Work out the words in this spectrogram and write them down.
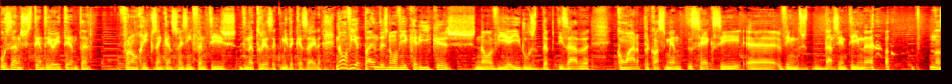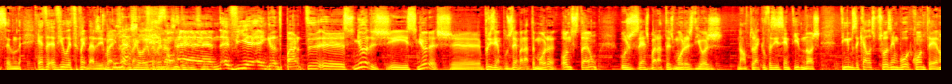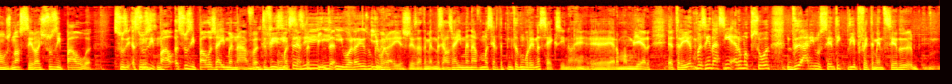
os anos 70 e 80 foram ricos em canções infantis de natureza comida caseira. Não havia pandas, não havia caricas, não havia ídolos da petizada com ar precocemente sexy eh, vindos da Argentina. Não sei onde é. da- a Violeta vem da Argentina. Bem, a Violeta vem da Bom, Argentina, sim. eh, havia em grande parte eh, senhores e senhoras. eh, por exemplo, José Barata Moura. Onde estão os Josés Baratas Mouras de hoje? Na altura aquilo fazia sentido. Nós tínhamos aquelas pessoas em boa conta. Eram os nossos heróis. Suzy Paula. Suzy- a, Suzy sim. Paula a Suzy Paula já emanava De uma certa e- pinta. e- e o Areias um E o. Areias, exatamente. Mas ela já emanava uma certa pinta de morena sexy, não é? Era uma mulher atraente, mas ainda assim era uma pessoa de ar inocente e que podia perfeitamente ser,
